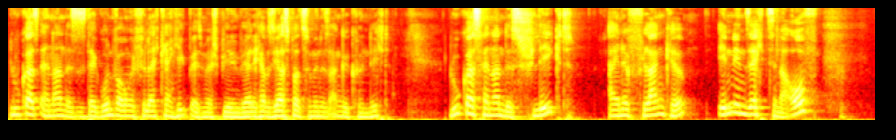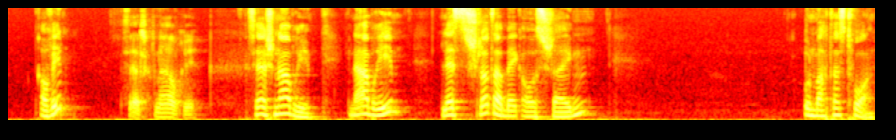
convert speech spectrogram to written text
Lukas Hernandez ist der Grund, warum ich vielleicht kein Kickbase mehr spielen werde. Ich habe es Jasper zumindest angekündigt. Lukas Hernandez schlägt eine Flanke in den 16er auf. Auf wen? Serge Gnabry. Serge Gnabry. Gnabry lässt Schlotterbeck aussteigen und macht das Tor.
